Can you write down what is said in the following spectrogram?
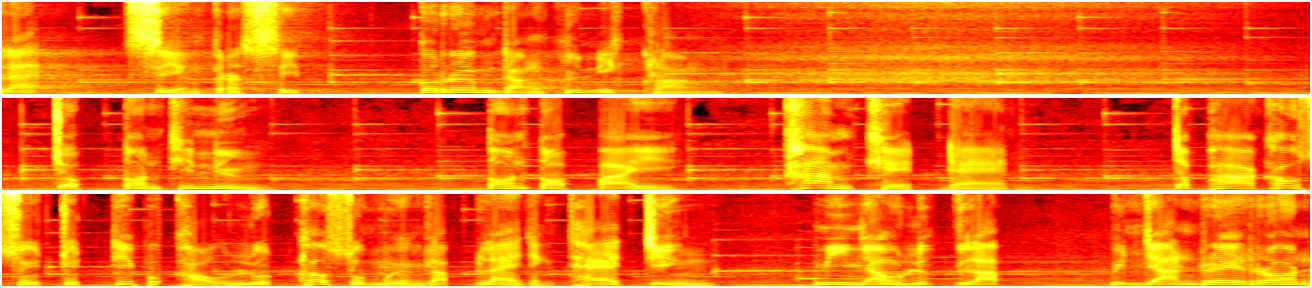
และเสียงกระซิบก็เริ่มดังขึ้นอีกครั้ง จบตอนที่หนึ่ง ตอนต่อไปข้ามเขตแดน จะพาเข้าสู่จุดที่พวกเขาหลุดเข้าสู่เมืองลับแลอย่างแท้จริง มีเงาลึกลับ วิญญาณเร่ร่อน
